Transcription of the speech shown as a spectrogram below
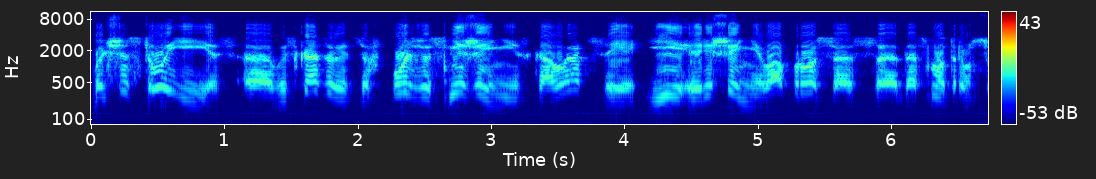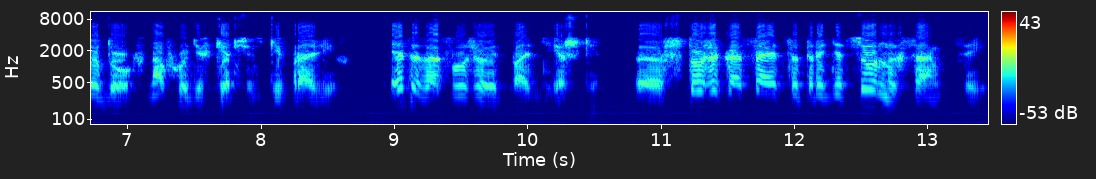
Большинство ЕС э, высказывается в пользу снижения эскалации и решения вопроса с досмотром судов на входе в Керченский пролив. Это заслуживает поддержки. Э, что же касается традиционных санкций,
